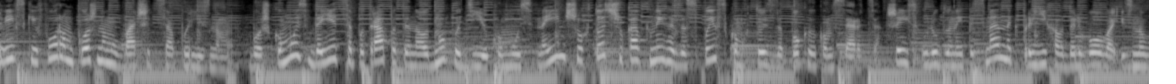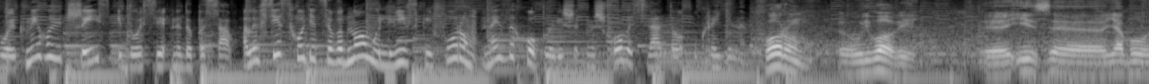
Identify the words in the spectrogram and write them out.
Львівський форум кожному бачиться по-різному, бо ж комусь вдається потрапити на одну подію, комусь на іншу. Хтось шукав книги за списком, хтось за покликом серця. Чийсь улюблений письменник приїхав до Львова із новою книгою, чийсь і досі не дописав. Але всі сходяться в одному: Львівський форум найзахопливіше книжкове свято України. форум у Львові. Е, Із, е, я був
